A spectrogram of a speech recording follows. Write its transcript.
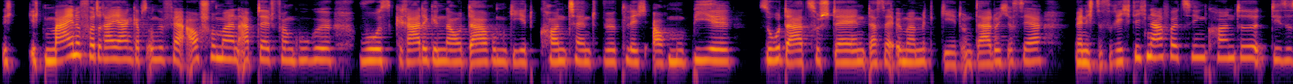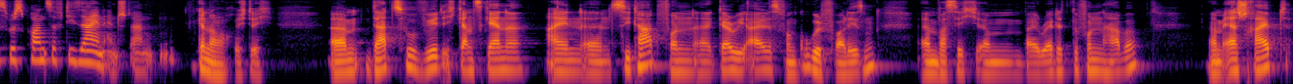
ich, ich meine, vor drei Jahren gab es ungefähr auch schon mal ein Update von Google, wo es gerade genau darum geht, Content wirklich auch mobil so darzustellen, dass er immer mitgeht. Und dadurch ist ja, wenn ich das richtig nachvollziehen konnte, dieses responsive Design entstanden. Genau, richtig. Ähm, dazu würde ich ganz gerne ein äh, Zitat von äh, Gary Iles von Google vorlesen, ähm, was ich ähm, bei Reddit gefunden habe. Ähm, er schreibt,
